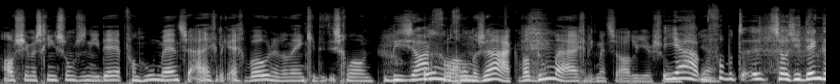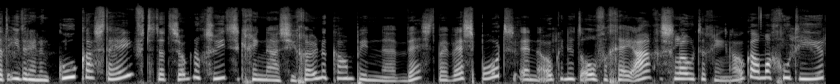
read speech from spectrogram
als je misschien soms een idee hebt van hoe mensen eigenlijk echt wonen, dan denk je, dit is gewoon bizar gewoon. onbegonnen zaak. Wat doen we eigenlijk met z'n allen hier soms? Ja, bijvoorbeeld eh, zoals je denkt dat iedereen een koelkast heeft. Dat is ook nog zoiets. Ik ging naar een zigeunerkamp in eh, West, bij Westpoort. En ook in het OVG aangesloten. Ging ook allemaal goed hier.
